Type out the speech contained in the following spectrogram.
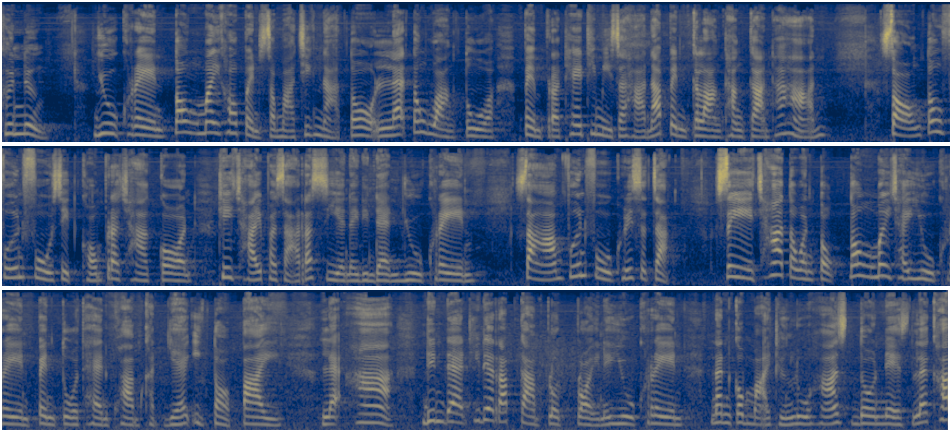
คือหนึ่ง ยูเครนต้องไม่เข้าเป็นสมาชิกนาโตและต้องวางตัวเป็นประเทศที่มีสถานะเป็นกลางทางการทหาร 2. ต้องฟื้นฟูสิทธิ์ของประชากรที่ใช้ภาษารัสเซียในดินแดนยูเครน 3. ฟื้นฟูคริสตจักร 4. ชาติตะวันตกต้องไม่ใช้ยูเครนเป็นตัวแทนความขัดแย้งอีกต่อไป และ 5. ดินแดนที่ได้รับการปลดปล่อยในยูเครน นั่นก็หมายถึงลูฮานส์โดเนสและข้า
